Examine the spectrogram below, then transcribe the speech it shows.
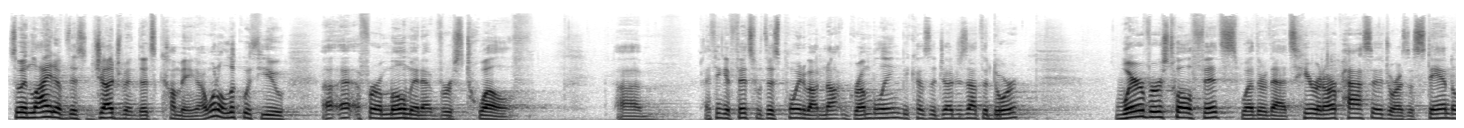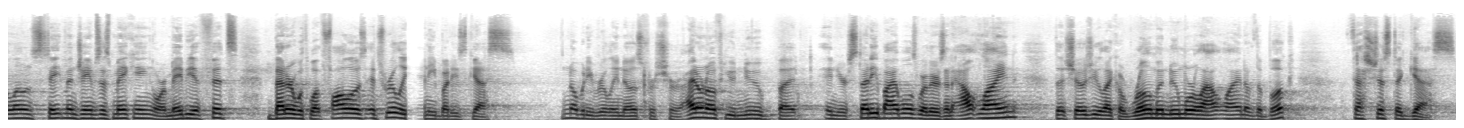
So, in light of this judgment that's coming, I want to look with you uh, uh, for a moment at verse 12. Um, I think it fits with this point about not grumbling because the judge is at the door. Where verse 12 fits, whether that's here in our passage or as a standalone statement James is making, or maybe it fits better with what follows, it's really anybody's guess. Nobody really knows for sure. I don't know if you knew, but in your study Bibles, where there's an outline that shows you like a Roman numeral outline of the book, that's just a guess.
